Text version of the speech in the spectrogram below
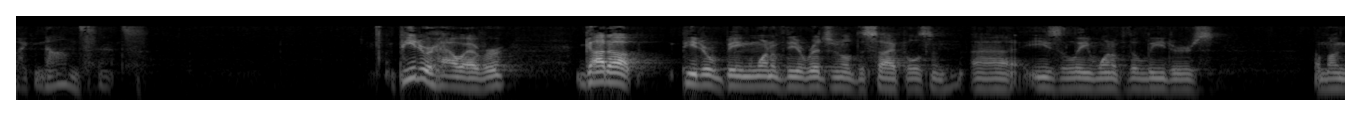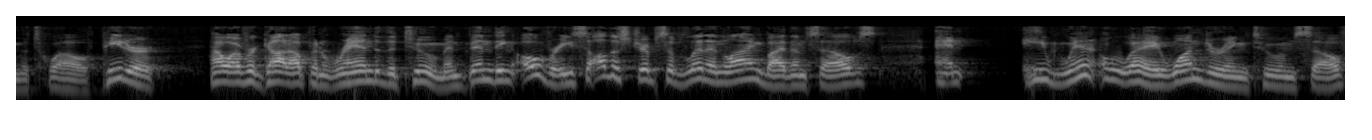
like nonsense. Peter, however, got up, Peter being one of the original disciples and uh, easily one of the leaders among the twelve. Peter, however, got up and ran to the tomb, and bending over, he saw the strips of linen lying by themselves, and he went away wondering to himself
